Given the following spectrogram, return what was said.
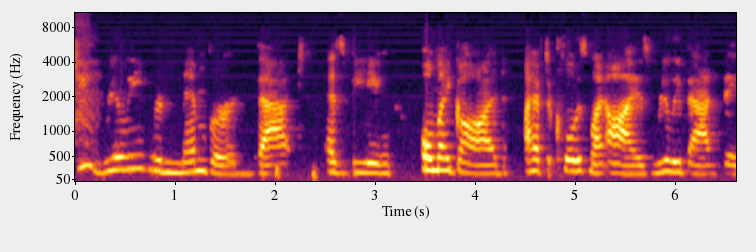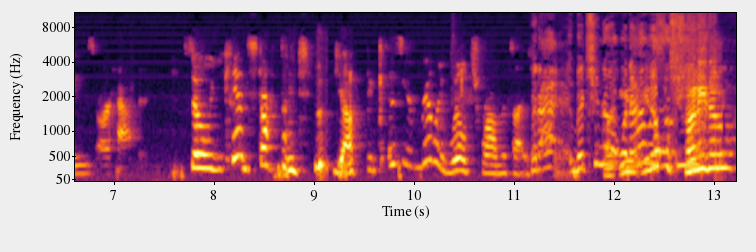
She really remembered that as being, oh my God, I have to close my eyes. Really bad things are happening. So you can't start them too young because it really will traumatize. but. I but you know Well, when you, I you was know what's funny though?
